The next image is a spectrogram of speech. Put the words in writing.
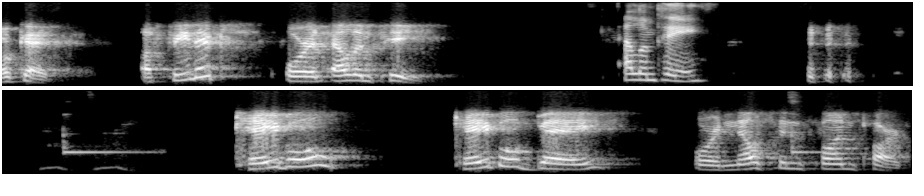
Okay. A phoenix or an L&P? LMP. Cable, Cable Bay or Nelson Fun Park?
